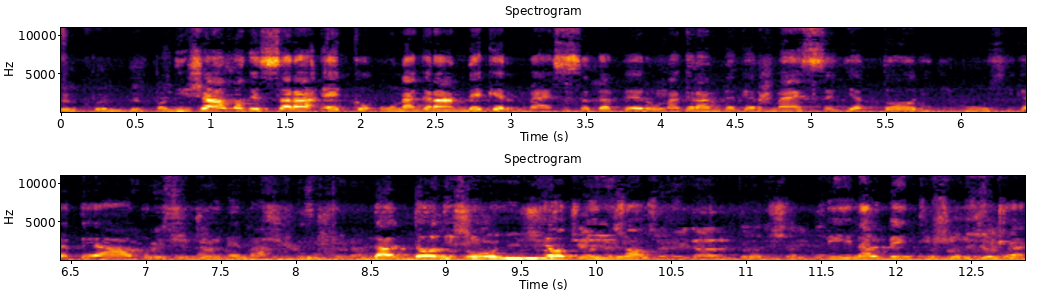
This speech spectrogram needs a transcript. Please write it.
Del, del, del palinsesto. Diciamo che sarà ecco, una grande kermesse, davvero una grande kermesse di attori, di musica, teatro, cinema, dal 12 luglio fino, fino al 25,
